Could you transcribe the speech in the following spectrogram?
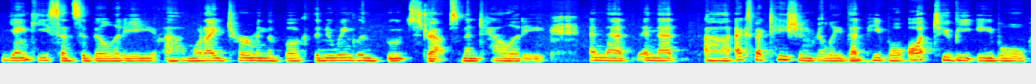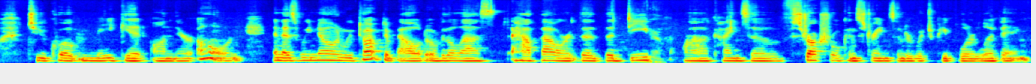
Yankee sensibility, um, what I term in the book the New England bootstraps mentality, and that and that uh, expectation really that people ought to be able to quote make it on their own. And as we know and we've talked about over the last half hour the the deep yeah. uh, kinds of structural constraints under which people are living.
